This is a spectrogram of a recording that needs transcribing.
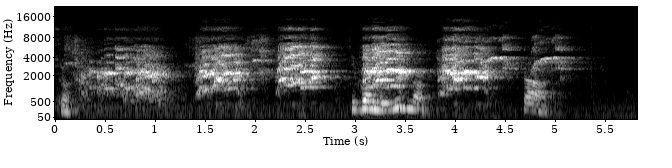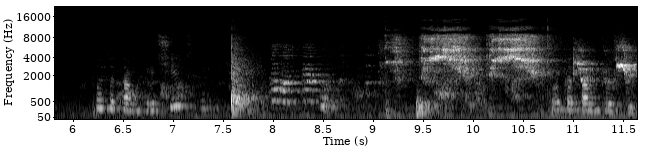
Все. Тебя не видно? Так. Кто-то там кричит. Кто-то там кричит.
